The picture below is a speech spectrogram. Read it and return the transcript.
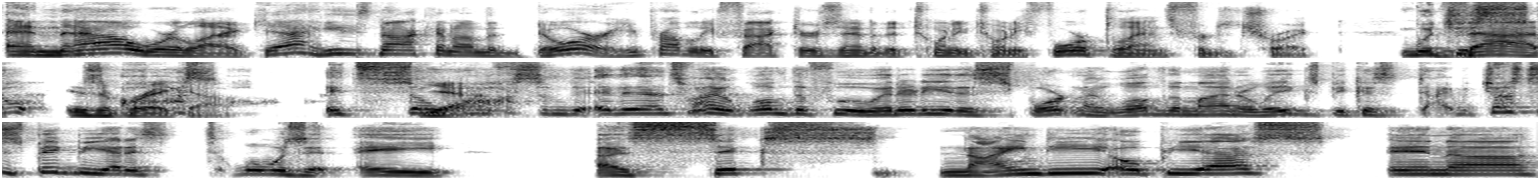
And now we're like, yeah, he's knocking on the door. He probably factors into the 2024 plans for Detroit. Which that is, so is a breakout. Awesome. It's so yeah. awesome. That's why I love the fluidity of this sport and I love the minor leagues because Justice Bigbie had his what was it? A a 690 OPS in uh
